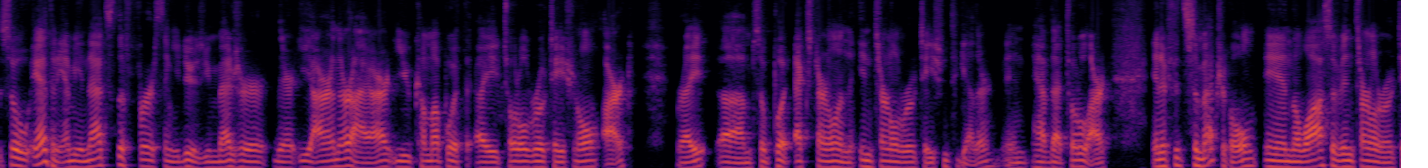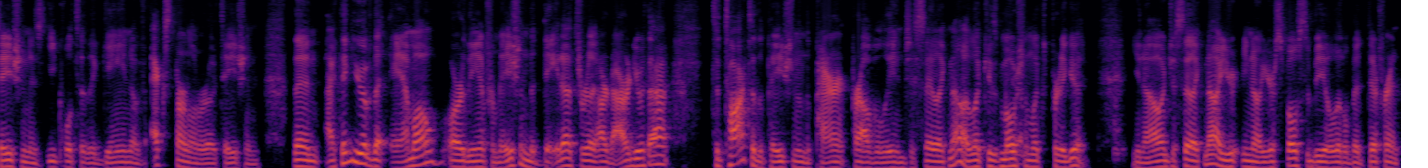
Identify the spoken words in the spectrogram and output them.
so Anthony, I mean, that's the first thing you do is you measure their ER and their IR. You come up with a total rotational arc, right? Um, so put external and internal rotation together and have that total arc. And if it's symmetrical and the loss of internal rotation is equal to the gain of external rotation, then I think you have the ammo or the information, the data. It's really hard to argue with that to talk to the patient and the parent probably and just say like no look his motion looks pretty good you know and just say like no you're you know you're supposed to be a little bit different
